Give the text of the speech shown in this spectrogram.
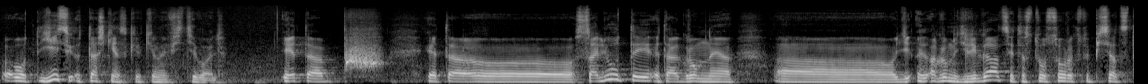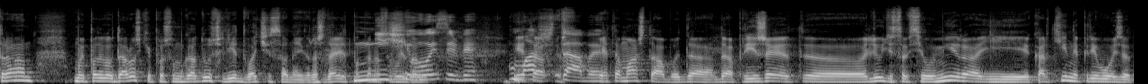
Вот есть Ташкентский кинофестиваль. Это это э, салюты, это огромная, э, огромная делегация, это 140-150 стран. Мы по дорожке в прошлом году шли два часа, наверное, ждали, пока Ничего нас себе! Масштабы! Это, это масштабы, да. да. Приезжают э, люди со всего мира и картины привозят.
